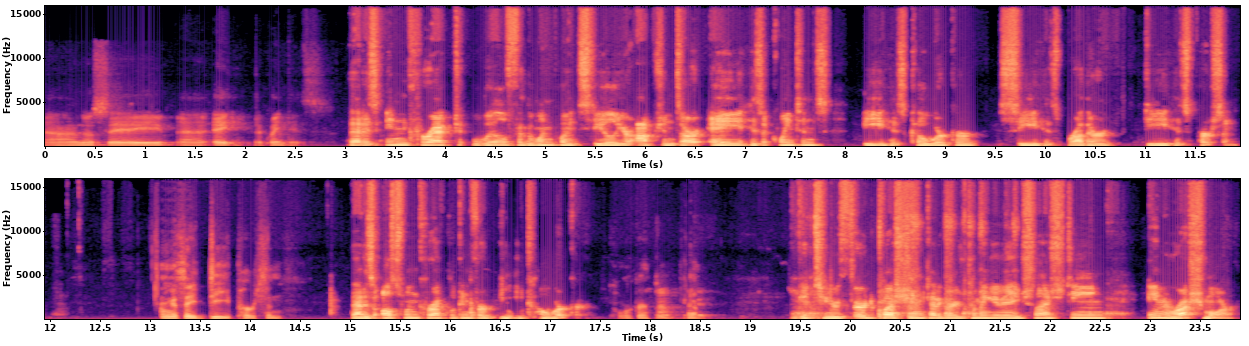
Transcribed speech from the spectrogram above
I'm gonna say uh, A. Acquaintance. That is incorrect. Will, for the one point steal, your options are A, his acquaintance, B, his coworker, C, his brother, D, his person. I'm gonna say D person That is also incorrect. Looking for B, coworker. coworker. Oh, Yeah. okay. Get to your third question, category of coming of age slash teen. In Rushmore,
